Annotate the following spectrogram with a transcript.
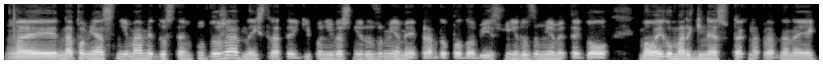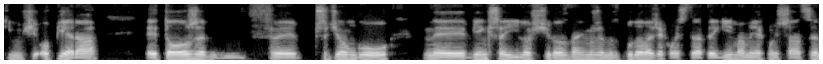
E, natomiast nie mamy dostępu do żadnej strategii, ponieważ nie rozumiemy prawdopodobieństw, nie rozumiemy tego małego marginesu, tak naprawdę, na jakim się opiera e, to, że w przeciągu e, większej ilości rozdań możemy zbudować jakąś strategię i mamy jakąś szansę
